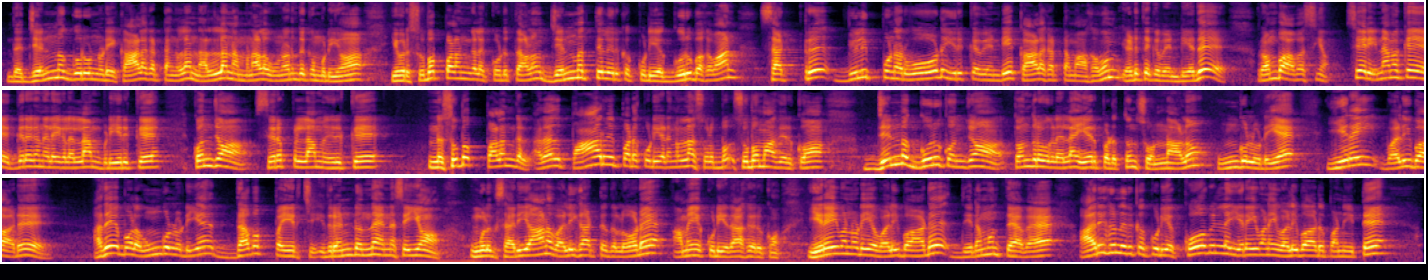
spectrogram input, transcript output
இந்த ஜென்ம குருனுடைய காலகட்டங்களில் நல்லா நம்மளால் உணர்ந்துக்க முடியும். இவர் சுப பலன்களை கொடுத்தாலும் ஜென்மத்தில் இருக்கக்கூடிய குரு பகவான் சற்று விழிப்புணர்வோடு இருக்க வேண்டிய காலகட்டமாகவும் எடுத்துக்க வேண்டியது ரொம்ப அவசியம். சரி நமக்கு கிரக நிலைகள் எல்லாம் இப்படி இருக்குது கொஞ்சம் சிறப்பு இல்லாமல் இருக்குது இந்த சுப பலன்கள் அதாவது பார்வைப்படக்கூடிய இடங்கள்லாம் சுப சுபமாக இருக்கும். ஜென்ம குரு கொஞ்சம் தொந்தரவுகள் எல்லாம் ஏற்படுத்தும்னு சொன்னாலும் உங்களுடைய இறை வழிபாடு அதே போல் உங்களுடைய தவ பயிற்சி இது ரெண்டும் தான் என்ன செய்யும்? உங்களுக்கு சரியான வழிகாட்டுதலோடு அமையக்கூடியதாக இருக்கும். இறைவனுடைய வழிபாடு தினமும் தேவை. அருகில் இருக்கக்கூடிய கோவிலில் இறைவனை வழிபாடு பண்ணிவிட்டு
